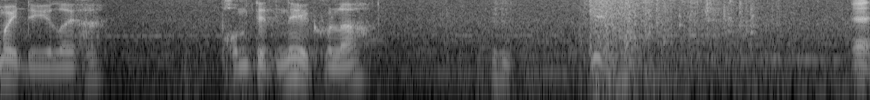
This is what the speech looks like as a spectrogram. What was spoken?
ไม่ดีเลยฮะ ผมติดหนี้คุณแล้ว เอ๊ะ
